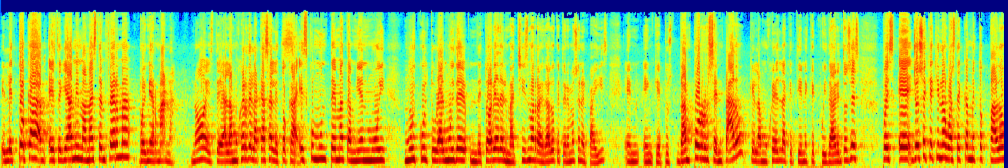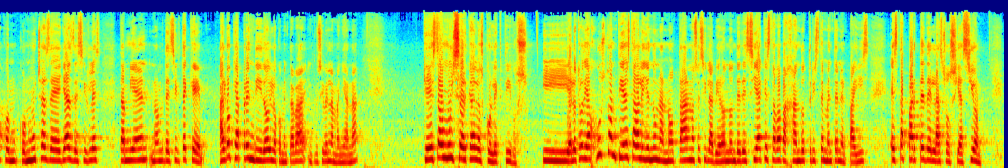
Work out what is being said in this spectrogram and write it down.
eh, le toca, este, ya mi mamá está enferma, pues mi hermana, ¿no? Este, a la mujer de la casa le toca. Es como un tema también muy, muy cultural, muy de, de, todavía del machismo arraigado que tenemos en el país, en, en, que pues dan por sentado que la mujer es la que tiene que cuidar. Entonces, pues eh, yo sé que aquí en la Huasteca me he topado con, con muchas de ellas, decirles también, ¿no? decirte que algo que he aprendido, y lo comentaba inclusive en la mañana, que he estado muy cerca de los colectivos. Y el otro día, justo antier, estaba leyendo una nota, no sé si la vieron, donde decía que estaba bajando tristemente en el país esta parte de la asociación,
